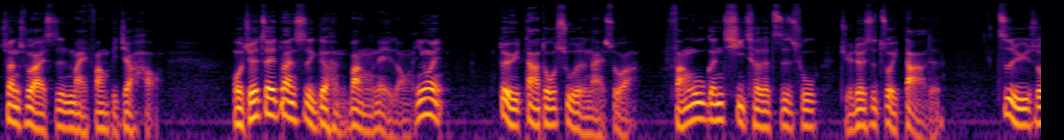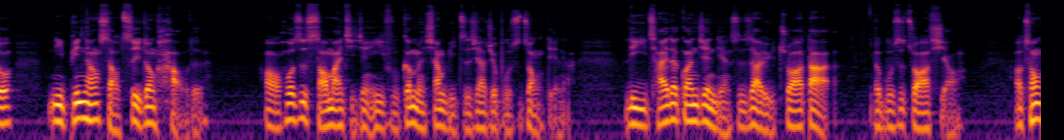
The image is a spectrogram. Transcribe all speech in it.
算出来是买房比较好。我觉得这一段是一个很棒的内容，因为对于大多数人来说啊，房屋跟汽车的支出绝对是最大的。至于说你平常少吃一顿好的，哦，或是少买几件衣服，根本相比之下就不是重点了。理财的关键点是在于抓大，而不是抓小。啊，从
